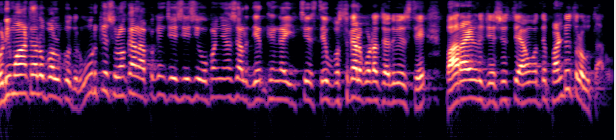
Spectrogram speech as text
పొడి మాటలు పలుకుదురు. ఊరికే శ్లోకాలు అప్పగించేసేసి ఉపన్యాసాలు దీర్ఘంగా ఇచ్చేస్తే పుస్తకాలు కూడా చదివేస్తే పారాయణలు చేసేస్తే ఏమవుతుంది? పండితులు అవుతారు.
